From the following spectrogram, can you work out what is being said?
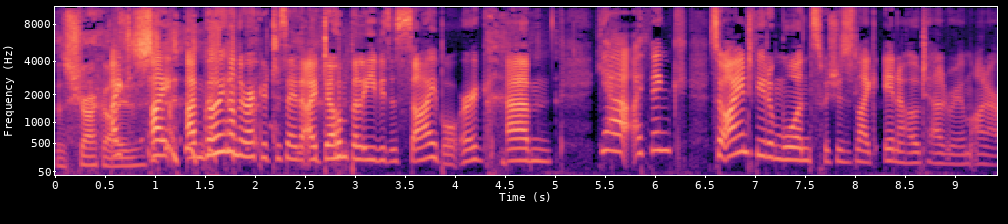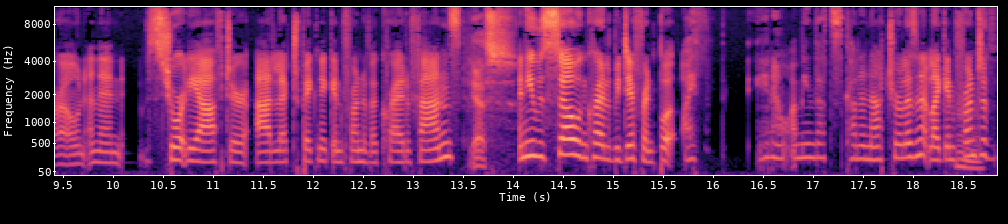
The shark I, eyes. I, I'm going on the record to say that I don't believe he's a cyborg. Um, yeah, I think so. I interviewed him once, which was like in a hotel room on our own, and then shortly after at Electric Picnic in front of a crowd of fans. yes. And he was so incredibly different, but I, th- you know, I mean, that's kind of natural, isn't it? Like in front hmm. of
